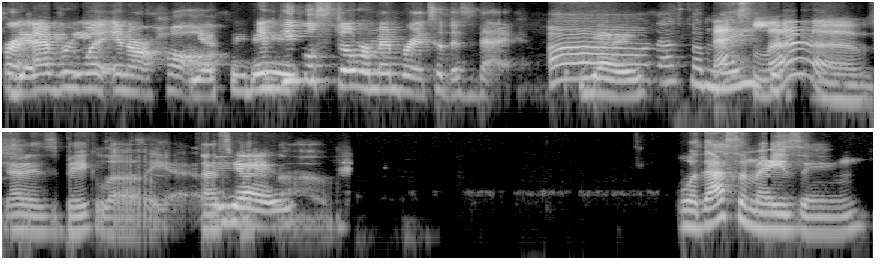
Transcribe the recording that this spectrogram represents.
for yes, everyone in our hall. Yes, we did. And people still remember it to this day. Oh, yes. that's amazing. That's love. That is big love. Yeah. That's yes. big love. Well, that's amazing.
